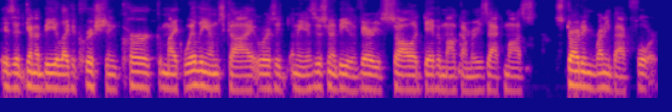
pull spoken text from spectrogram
is it going to be like a Christian Kirk, Mike Williams guy, or is it? I mean, is this going to be a very solid David Montgomery, Zach Moss starting running back floor?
